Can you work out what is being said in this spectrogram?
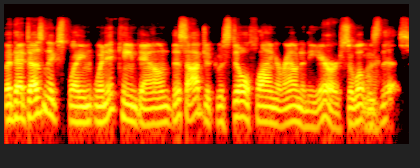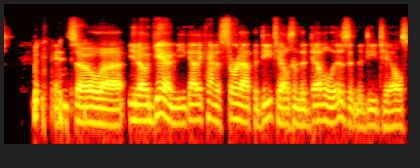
But that doesn't explain when it came down, this object was still flying around in the air. So what was this? And so, uh, you know, again, you got to kind of sort out the details, and the devil is in the details.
